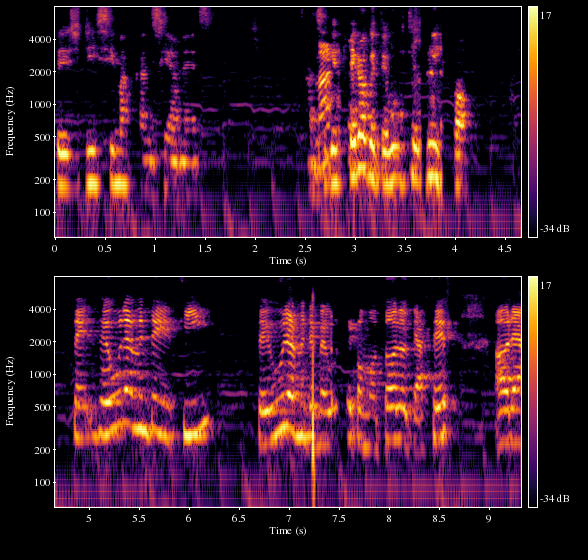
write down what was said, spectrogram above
bellísimas canciones. Así Más- que espero que te guste el disco. Se- seguramente sí, seguramente me guste como todo lo que haces. Ahora,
